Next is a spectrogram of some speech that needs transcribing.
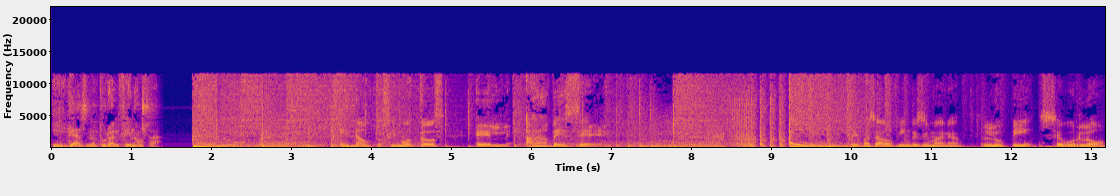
y gas natural Fenosa. En autos y motos, el ABC. El pasado fin de semana, Lupi se burló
